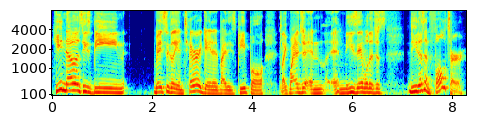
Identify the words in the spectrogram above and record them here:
he knows he's being basically interrogated by these people. Like why did you? And and he's able to just he doesn't falter.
